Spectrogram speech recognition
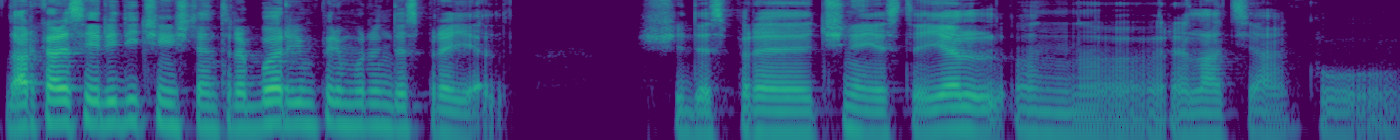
dar care să-i ridice niște întrebări, în primul rând, despre el și despre cine este el în uh, relația cu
